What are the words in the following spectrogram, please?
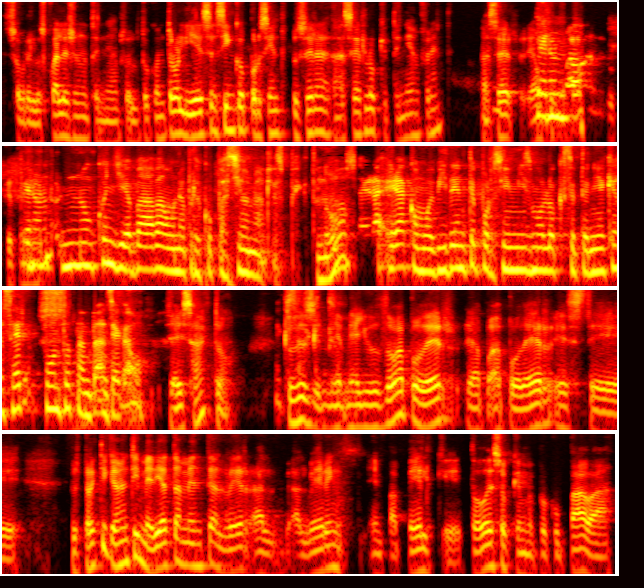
sobre los cuales yo no tenía absoluto control y ese 5% pues era hacer lo que tenía enfrente. Hacer, pero no, pero no conllevaba una preocupación al respecto. No, era, era, como evidente por sí mismo lo que se tenía que hacer. Punto, tan, tan, se acabó. Sí, exacto. Entonces me, ayudó a poder, a, poder, este, pues prácticamente inmediatamente al ver, al, ver en, en, papel que todo eso que me preocupaba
